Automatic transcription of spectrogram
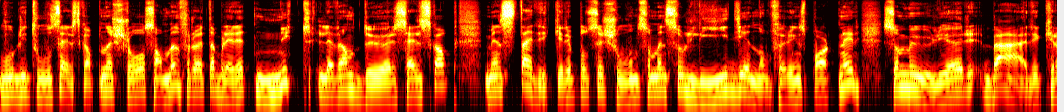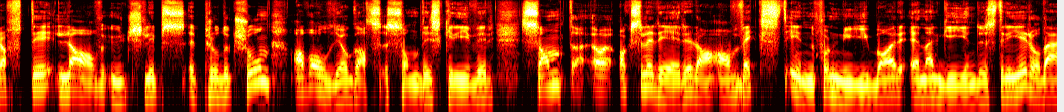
hvor de to selskapene slår sammen for å etablere et nytt leverandørselskap med en sterkere posisjon som en solid gjennomføringspartner som muliggjør bærekraftig lavutslippsproduksjon av olje og gass, som de skriver, samt eh, akselererer da av vekst innen fornybar energiindustrier. Og det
